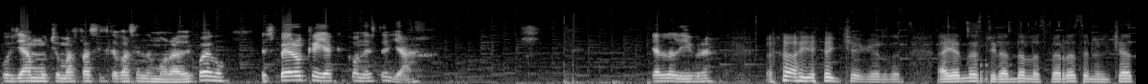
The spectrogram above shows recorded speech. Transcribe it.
pues ya mucho más fácil te vas a enamorar del juego. Espero que ya que con este ya. Ya la libre. ay, ay, che, Ahí andas tirando los perros en el chat.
